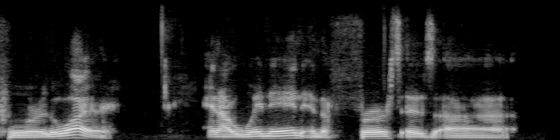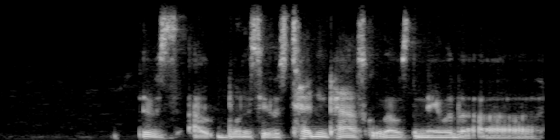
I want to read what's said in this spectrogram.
for The Wire, and I went in, and the first is uh, it was I want to say it was Ted and Pascal. That was the name of the uh,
